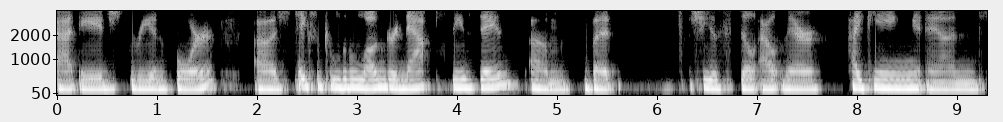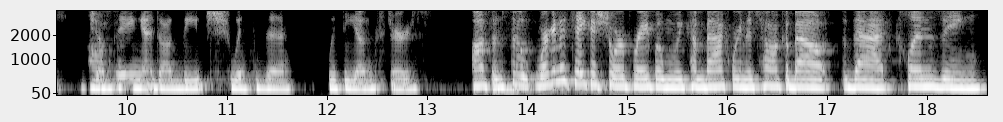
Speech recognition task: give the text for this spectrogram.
at age three and four. Uh, she takes a little longer naps these days, um, but she is still out there hiking and Awesome. jumping at Dog Beach with the with the youngsters. Awesome. So we're going to take a short break, but when we come back, we're going to talk about that cleansing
